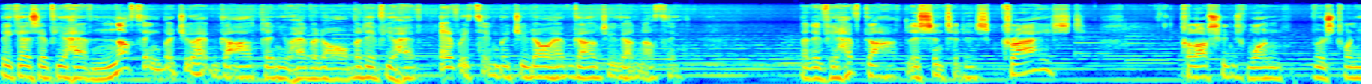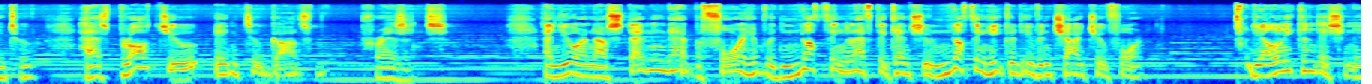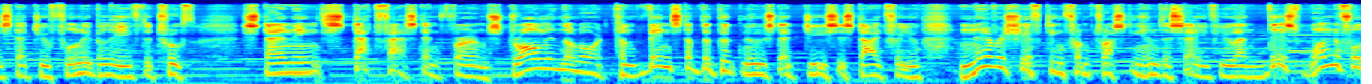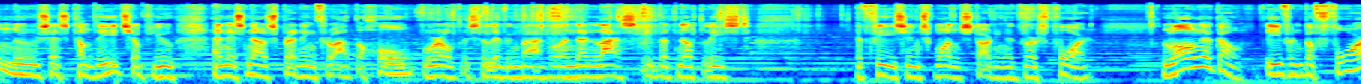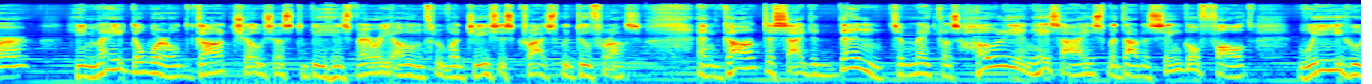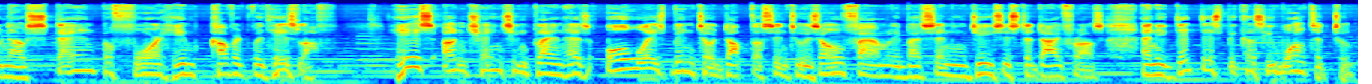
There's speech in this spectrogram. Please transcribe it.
Because if you have nothing but you have God, then you have it all. But if you have everything but you don't have God, you got nothing. But if you have God, listen to this Christ, Colossians 1, verse 22, has brought you into God's presence. And you are now standing there before Him with nothing left against you, nothing He could even charge you for. The only condition is that you fully believe the truth standing steadfast and firm, strong in the Lord, convinced of the good news that Jesus died for you, never shifting from trusting Him to save you. And this wonderful news has come to each of you and is now spreading throughout the whole world as the Living Bible. And then, lastly, but not least, Ephesians 1, starting at verse 4. Long ago, even before he made the world. God chose us to be His very own through what Jesus Christ would do for us. And God decided then to make us holy in His eyes without a single fault, we who now stand before Him covered with His love. His unchanging plan has always been to adopt us into His own family by sending Jesus to die for us. And He did this because He wanted to.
